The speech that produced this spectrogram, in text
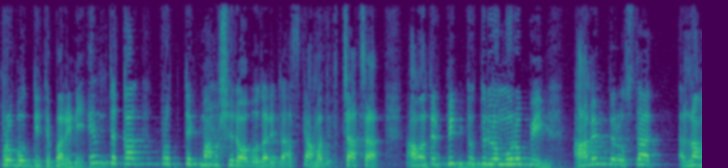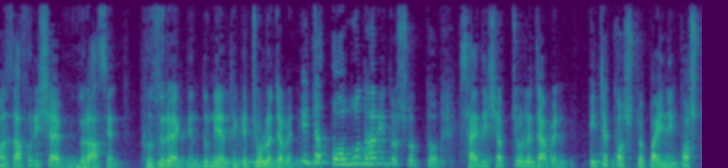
প্রবোধ দিতে পারিনি। এতেকাল প্রত্যেক মানুষের অবদারিত আজকে আমাদের চাচা আমাদের পিতৃতুল্য মুরব্বী আলেমদের ওস্তাদ আল্লামা জাফরি সাহেব হুজুর আছেন, হুজুর একদিন দুনিয়া থেকে চলে যাবেন। এটা অবধারিত সত্য। সাইদি সাহেব চলে যাবেন, এটা কষ্ট পাইনি, কষ্ট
